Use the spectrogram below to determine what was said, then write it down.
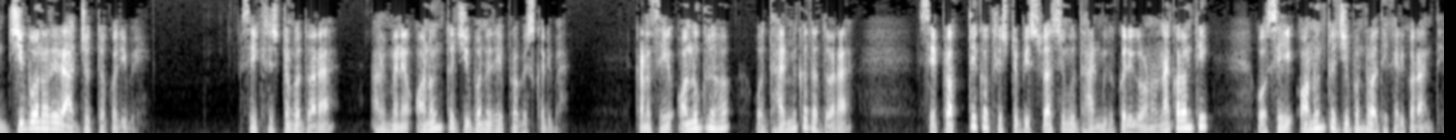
ଜୀବନରେ ରାଜତ୍ୱ କରିବେ। ସେହି ଖ୍ରୀଷ୍ଟଙ୍କ ଦ୍ୱାରା ଆମେମାନେ ଅନନ୍ତ ଜୀବନରେ ପ୍ରବେଶ କରିବା। କାରଣ ସେହି ଅନୁଗ୍ରହ ଓ ଧାର୍ମିକତା ଦ୍ୱାରା ସେ ପ୍ରତ୍ୟେକ ଖ୍ରୀଷ୍ଟ ବିଶ୍ୱାସୀଙ୍କୁ ଧାର୍ମିକ କରି ଗଣନା କରନ୍ତି ଓ ସେହି ଅନନ୍ତ ଜୀବନର ଅଧିକାରୀ କରାନ୍ତି।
